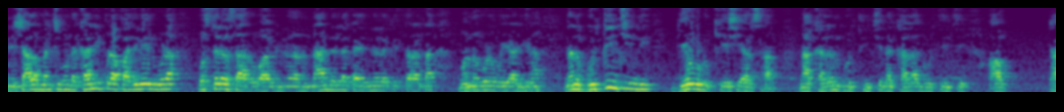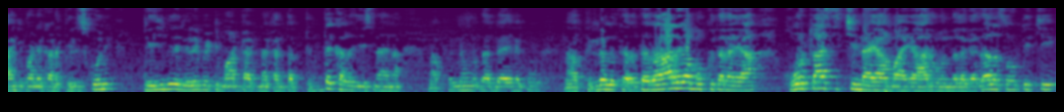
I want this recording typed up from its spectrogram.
నేను చాలా మంచిగా ఉండా. కానీ ఇప్పుడు ఆ పదివేలు కూడా వస్తలేవు సార్. అవి నాలుగు నెలలకు ఐదు నెలలకు ఇస్తారంట. మొన్న కూడా పోయి అడిగిన నన్ను గుర్తించింది దేవుడు కేసీఆర్ సార్. నా కళను గుర్తించి నా కళ గుర్తించి ఆ టాంకి బండ కాడ తెలుసుకొని స్టేజ్ మీద నిలబెట్టి మాట్లాడి నాకు అంత పెద్ద కళ చేసిన ఆయన నా పుణ్యమ్మ తండ్రి ఆయనకు నా పిల్లలు తరతరాలుగా మొక్కుతారయ్యా. కోట్లాసి ఇచ్చిండయా మా ఆరు వందల గజాల చోటు ఇచ్చి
